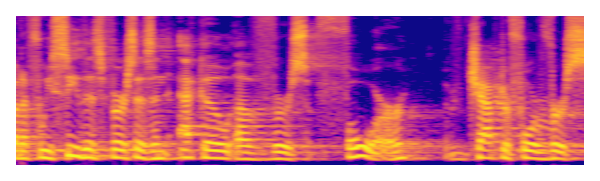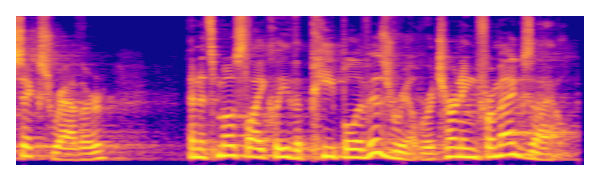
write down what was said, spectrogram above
But if we see this verse as an echo of verse 4, chapter 4, verse 6, rather, then it's most likely the people of Israel returning from exile.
